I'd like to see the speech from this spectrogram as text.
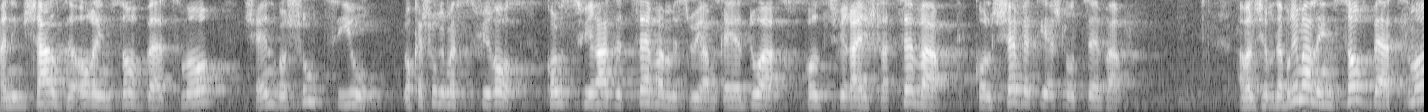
בנמשל זה אור אינסוף בעצמו שאין בו שום ציור, לא קשור עם הספירות. כל ספירה זה צבע מסוים, כידוע כל ספירה יש לה צבע, כל שבט יש לו צבע. אבל כשמדברים על אינסוף בעצמו,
